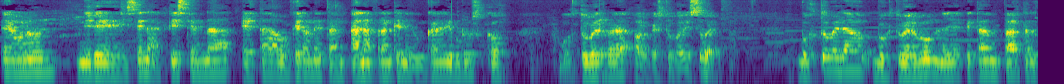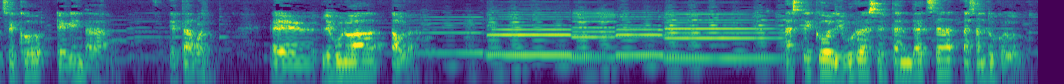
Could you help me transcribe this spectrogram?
Egunon, nire izena Christian da eta aukera honetan Ana Franken egunkari buruzko buktuberra aurkeztuko dizuet. Buktuber hau, buktuberbun lehiaketan parte hartzeko eginda dago. Eta, bueno, e, liburua hau da. Azteko liburua zertan datza azalduko dut.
